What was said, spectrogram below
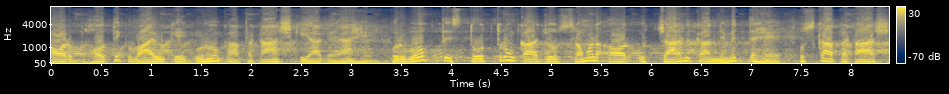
और भौतिक वायु के गुणों का प्रकाश किया गया है। पूर्वोक्त स्तोत्रों का जो श्रवण और उच्चारण का निमित्त है, उसका प्रकाश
